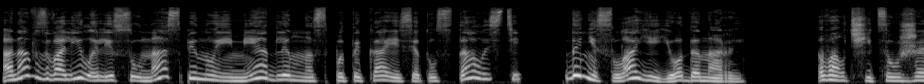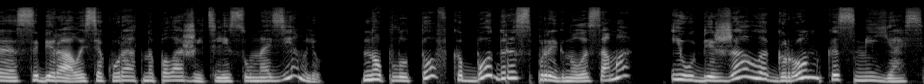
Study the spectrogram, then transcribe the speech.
она взвалила лису на спину и, медленно спотыкаясь от усталости, донесла ее до норы. Волчица уже собиралась аккуратно положить лису на землю, но плутовка бодро спрыгнула сама и убежала, громко смеясь.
